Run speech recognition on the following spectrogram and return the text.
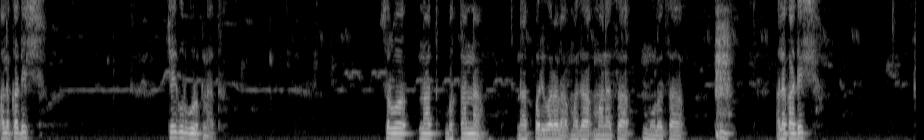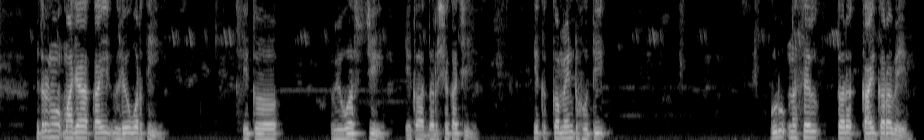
अलकादेश जय गुरु गोरखनाथ. सर्व नाथ भक्तांना नाथ परिवाराला माझा मानाचा मोलाचा अलकादेश मित्रांनो माझ्या काही व्हिडिओवरती एक व्ह्युअर्सची एका दर्शकाची एक कमेंट होती. गुरु नसेल तर काय करावे?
